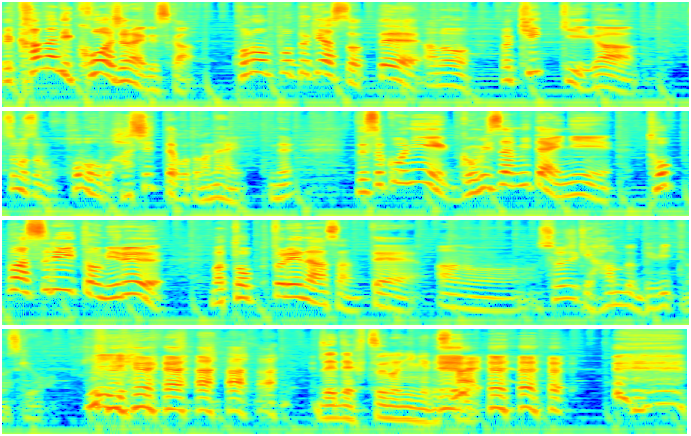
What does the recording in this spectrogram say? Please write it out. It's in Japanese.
でかなりコアじゃないですか。このポッドキャストってあのキッキーがそもそもほぼほぼ走ったことがない。ね。でそこにゴミさんみたいにトップアスリートを見る、まあ、トップトレーナーさんってあの正直半分ビビってますけど。全然普通の人間です。はい。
